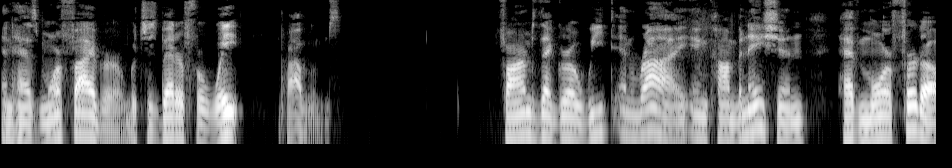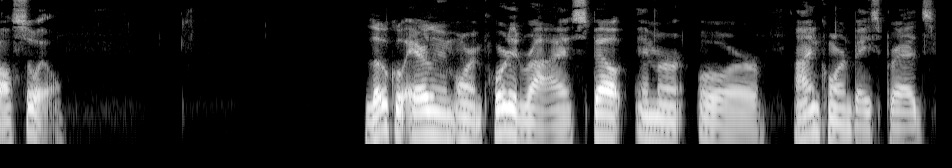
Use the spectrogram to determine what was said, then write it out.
and has more fiber, which is better for weight problems. Farms that grow wheat and rye in combination have more fertile soil. Local heirloom or imported rye, spelt, emmer, or einkorn based breads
